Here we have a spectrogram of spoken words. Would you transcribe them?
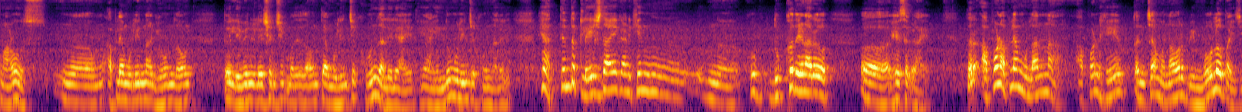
माणूस आपल्या मुलींना घेऊन जाऊन ते लिव्ह इन रिलेशनशिपमध्ये जाऊन त्या मुलींचे खून झालेले आहेत ह्या हिंदू मुलींचे खून झालेले. हे अत्यंत क्लेशदायक आणखीन खूप दुःख देणारं हे सगळं आहे. तर आपण आपल्या मुलांना आपण हे त्यांच्या मनावर बिंबवलं पाहिजे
